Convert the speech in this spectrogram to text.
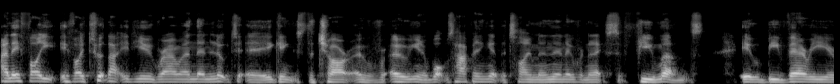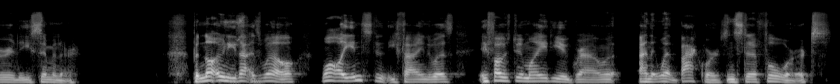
and if I if I took that ideogram and then looked at it against the chart over oh you know what was happening at the time and then over the next few months, it would be very eerily similar. But not only that as well, what I instantly found was if I was doing my ideogram and it went backwards instead of forwards,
